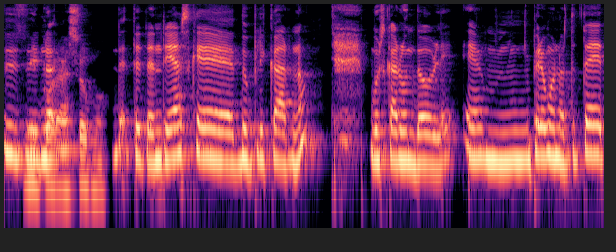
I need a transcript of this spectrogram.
Sí, te, tendrías que duplicar, ¿no? Buscar un doble. Em, pero bueno, tú te,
